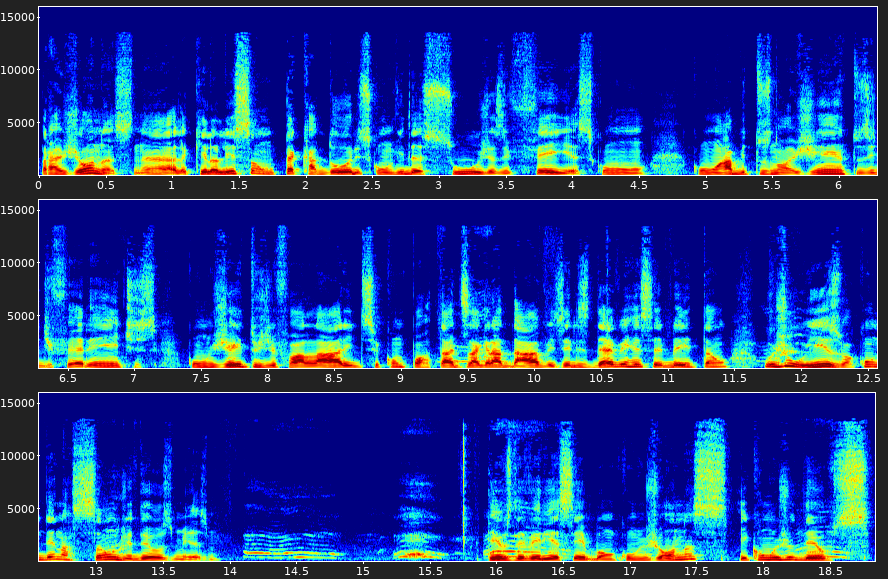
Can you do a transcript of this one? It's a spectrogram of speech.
para Jonas, né, aquilo ali são pecadores com vidas sujas e feias, com, com hábitos nojentos e diferentes, com jeitos de falar e de se comportar desagradáveis. Eles devem receber então o juízo, a condenação de Deus mesmo. Deus deveria ser bom com Jonas e com os judeus.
